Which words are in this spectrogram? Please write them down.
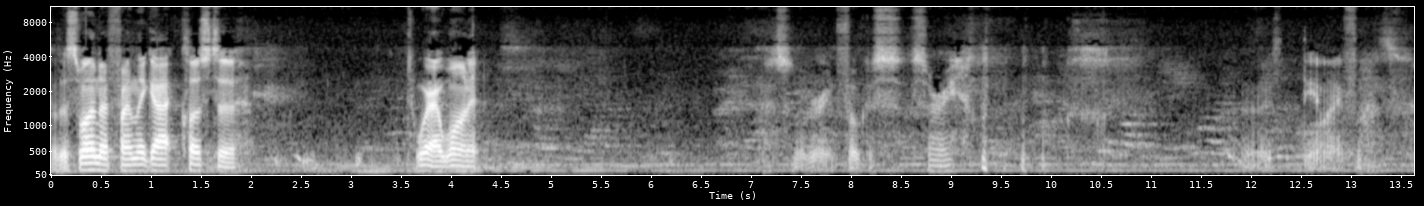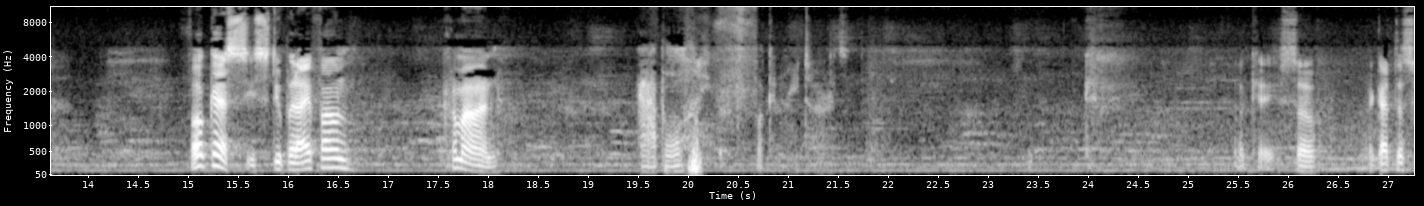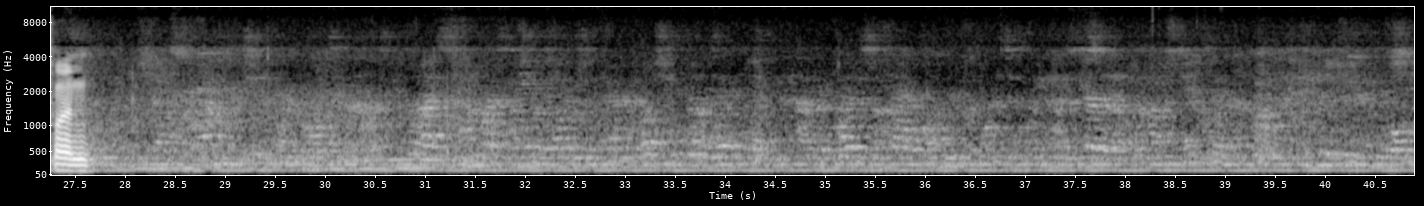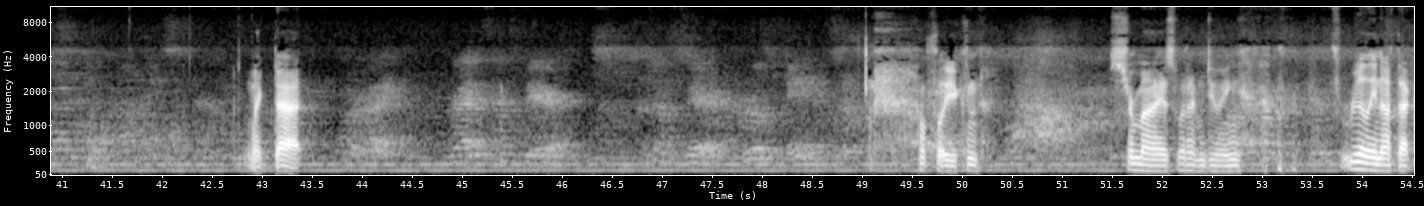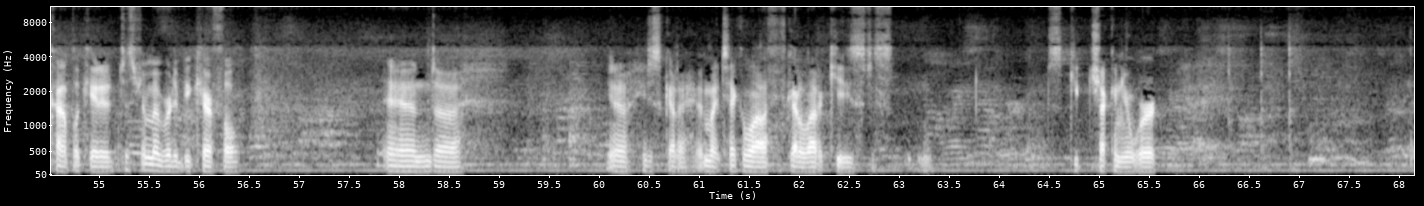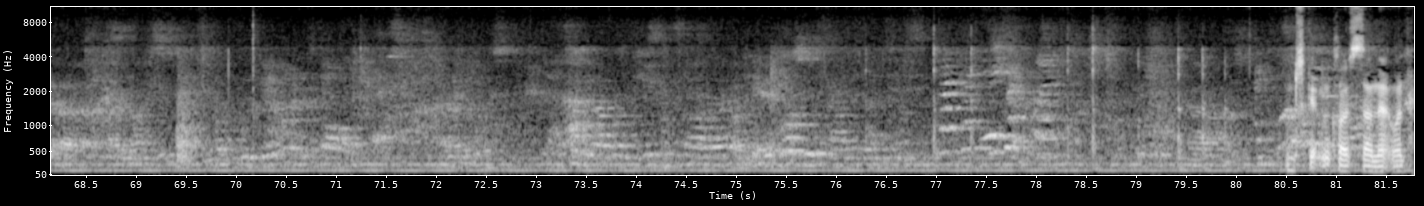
So this one I finally got close to to where I want it. It's not very in focus, sorry. damn iPhones. Focus, you stupid iPhone. Come on. Apple, you fucking retards. Okay, so I got this one like that. Hopefully you can surmise what I'm doing. it's really not that complicated. Just remember to be careful. And, uh, you know, you just gotta, it might take a while if you've got a lot of keys. Just, just keep checking your work. I'm just getting close on that one.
